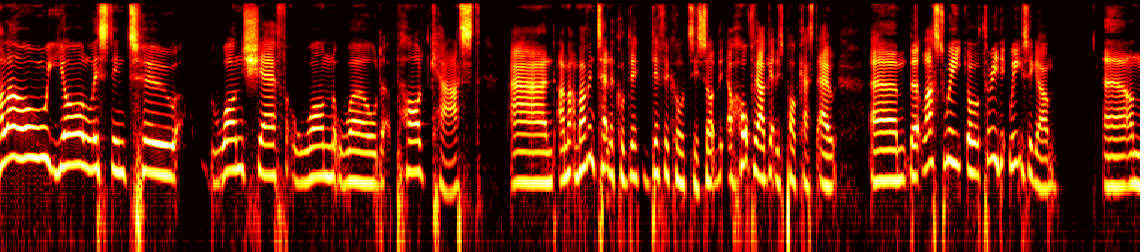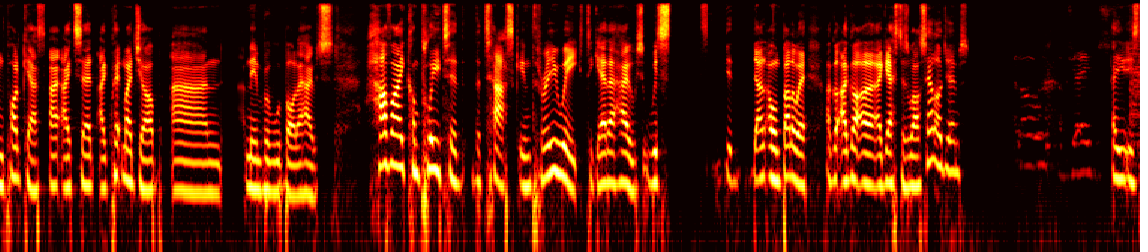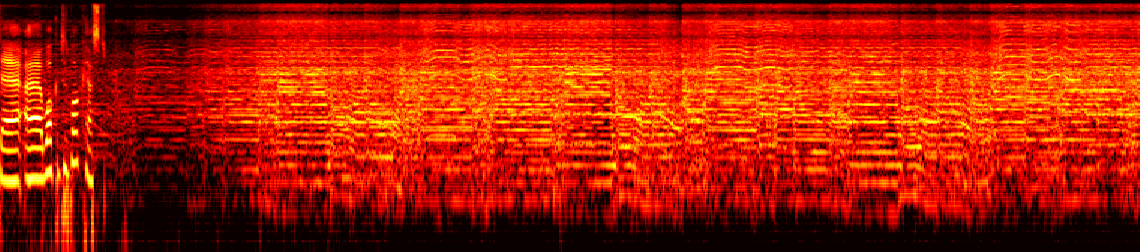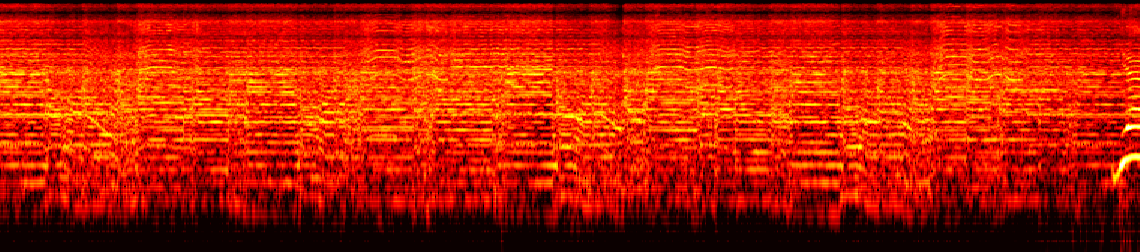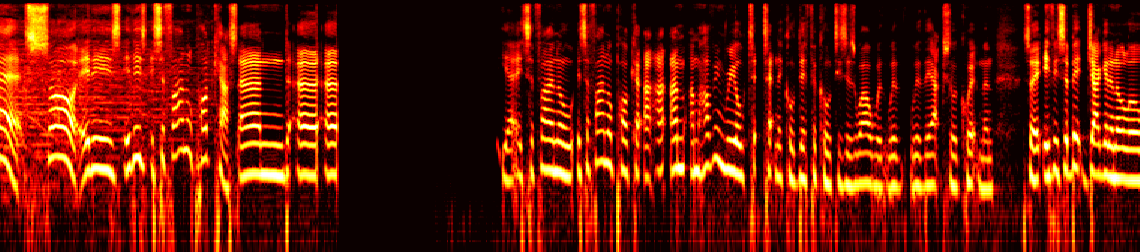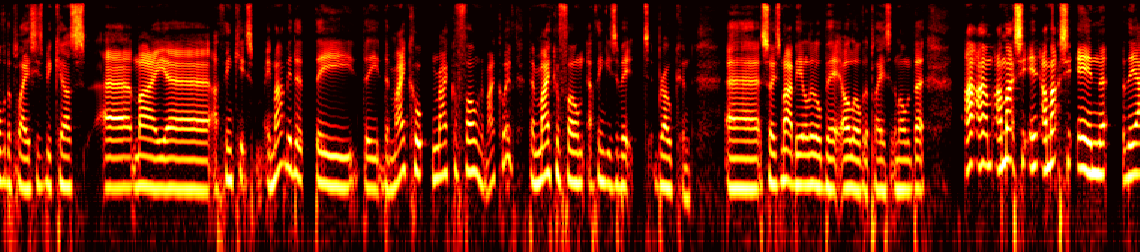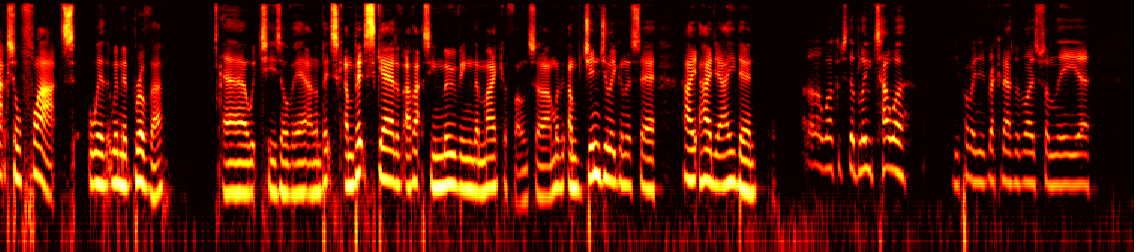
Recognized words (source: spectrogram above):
Hello, you're listening to One Chef, One World podcast, and I'm, I'm having technical di- difficulties, so th- hopefully I'll get this podcast out. Um, but last week, or three di- weeks ago, uh, on the podcast, I, I said I quit my job and me and brother we bought a house. Have I completed the task in three weeks to get a house? With, and, oh, by the way, I got I got a, a guest as well. Say hello, James. Hello, I'm James. Hey, He's there. Uh, welcome to the podcast. Yeah, so it is. It is. It's a final podcast, and uh, uh, yeah, it's a final. It's a final podcast. I, I, I'm I'm having real t- technical difficulties as well with, with, with the actual equipment. So if it's a bit jagged and all over the place, is because uh, my uh, I think it's it might be the the the, the micro, microphone, the microwave, the microphone. I think is a bit broken. Uh, so it might be a little bit all over the place at the moment, but. I, I'm, I'm actually in, I'm actually in the actual flat with with my brother, uh, which is over here, and I'm a bit I'm a bit scared of, of actually moving the microphone. So I'm gonna, I'm gingerly gonna say hi hi how you doing? Hello, welcome to the Blue Tower. You probably did recognise my voice from the uh,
